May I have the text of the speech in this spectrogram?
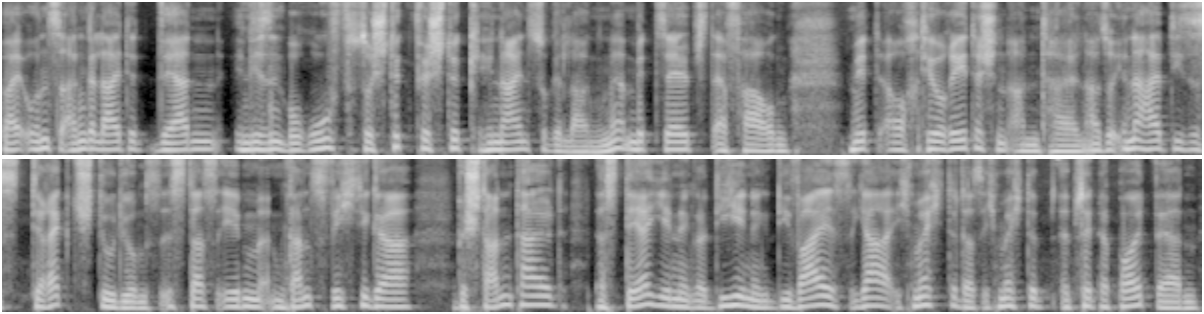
bei uns angeleitet werden, in diesen Beruf so Stück für Stück hineinzugelangen, ne? mit Selbsterfahrung, mit auch theoretischen Anteilen. Also innerhalb dieses Direktstudiums ist das eben ein ganz wichtiger Bestandteil, dass derjenige, diejenige, die weiß, ja, ich möchte das, ich möchte Therapeut werden,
